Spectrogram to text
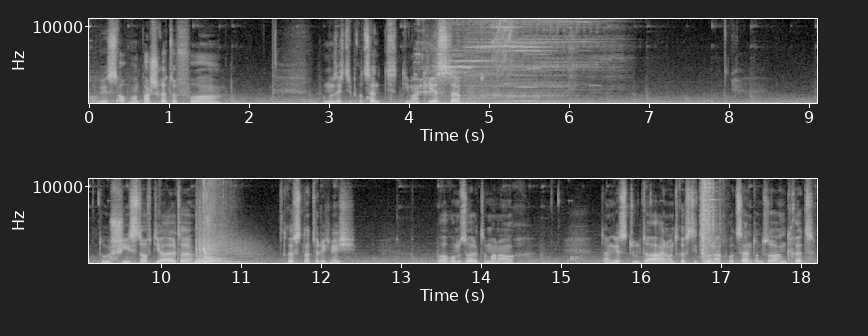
Du gehst auch mal ein paar Schritte vor. 65%, die markierst du. Du schießt auf die Alte. Triffst natürlich nicht. Warum sollte man auch? Dann gehst du dahin und triffst die zu 100% und so ein Crit.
